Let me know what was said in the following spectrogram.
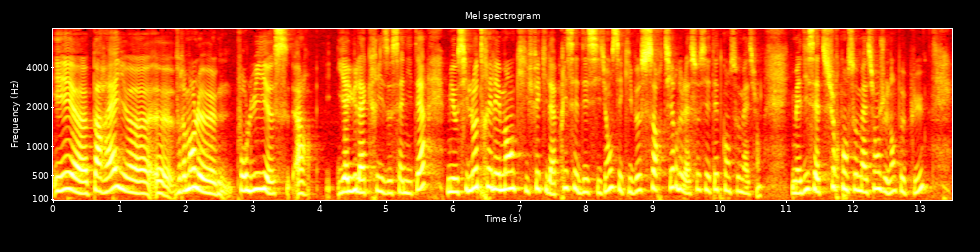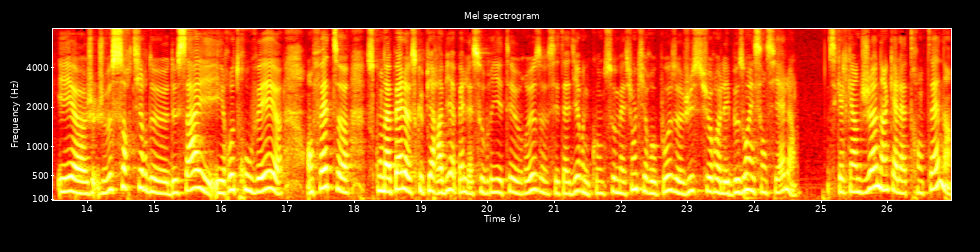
Et euh, pareil, euh, euh, vraiment, le, pour lui, alors, il y a eu la crise sanitaire, mais aussi l'autre élément qui fait qu'il a pris cette décision, c'est qu'il veut sortir de la société de consommation. Il m'a dit cette surconsommation, je n'en peux plus, et euh, je, veux sortir de, ça et, retrouver, euh, en fait, euh, ce qu'on appelle, ce que Pierre Rabhi appelle la sobriété heureuse, c'est-à-dire une consommation qui repose juste sur les besoins essentiels. C'est quelqu'un de jeune hein, qui a la trentaine.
